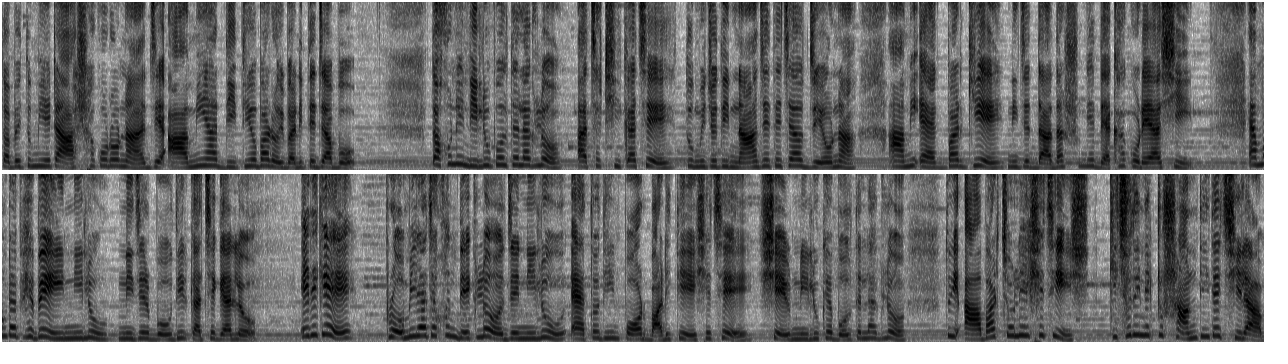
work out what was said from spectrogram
তবে তুমি এটা আশা করো না যে আমি আর দ্বিতীয়বার ওই বাড়িতে যাব। তখনই নীলু বলতে লাগল আচ্ছা ঠিক আছে, তুমি যদি না যেতে চাও, যেও না। আমি একবার গিয়ে নিজের দাদার সঙ্গে দেখা করে আসি। এমনটা ভেবেই নীলু নিজের বৌদির কাছে গেল। এদিকে প্রমীলা যখন দেখল যে নীলু এতদিন পর বাড়িতে এসেছে, সে নীলুকে বলতে লাগল, তুই আবার চলে এসেছিস? কিছুদিন একটু শান্তিতে ছিলাম।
